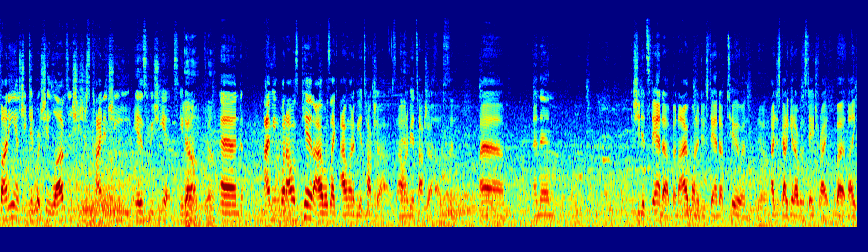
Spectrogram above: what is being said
funny and she did what she loves and she's just kind and she is who she is, you know? Yeah, yeah. And I mean, when I was a kid, I was like, I want to be a talk show host. I Yeah. want to be a talk show host. And, um, and then she did stand up, and I want to do stand up too. And Yeah. I just got to get over the stage fright. But like,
